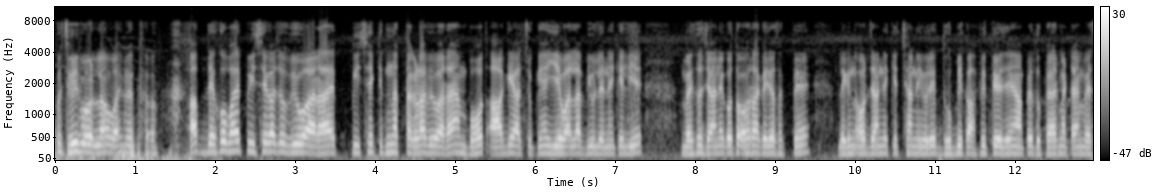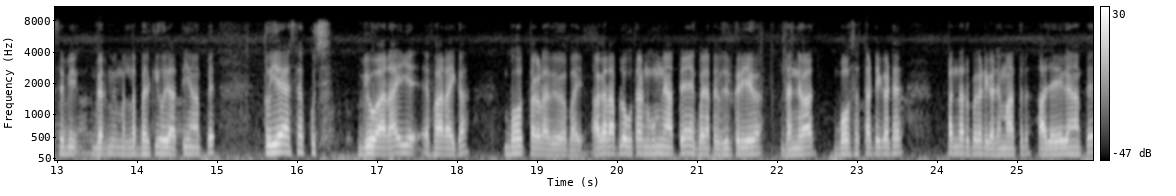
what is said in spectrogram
कुछ भी बोल रहा हूँ भाई मैं तो। अब देखो भाई, पीछे का जो व्यू आ रहा है, पीछे कितना तगड़ा व्यू आ रहा है। हम बहुत आगे आ चुके हैं ये वाला व्यू लेने के लिए। वैसे तो जाने को तो और आगे जा सकते हैं, लेकिन और जाने की इच्छा नहीं हो रही। धूप भी काफ़ी तेज़ है यहाँ पे, दोपहर में टाइम वैसे भी गर्मी मतलब भर की हो जाती है यहाँ पे। तो ये ऐसा कुछ व्यू आ रहा है, ये एफआरआई का। बहुत तगड़ा व्यू है भाई। अगर आप लोग उत्तराखंड घूमने आते हैं, एक बार यहाँ पे विज़िट करिएगा। धन्यवाद। बहुत सस्ता टिकट है। पंद्रह रुपये का टिकट है मात्र। आ जाइएगा यहाँ पे।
